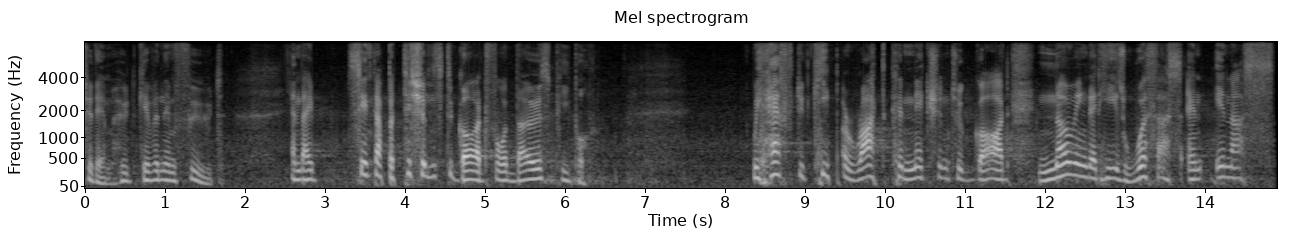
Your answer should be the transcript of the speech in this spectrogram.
to them, who'd given them food. And they sent up petitions to God for those people. We have to keep a right connection to God, knowing that He is with us and in us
